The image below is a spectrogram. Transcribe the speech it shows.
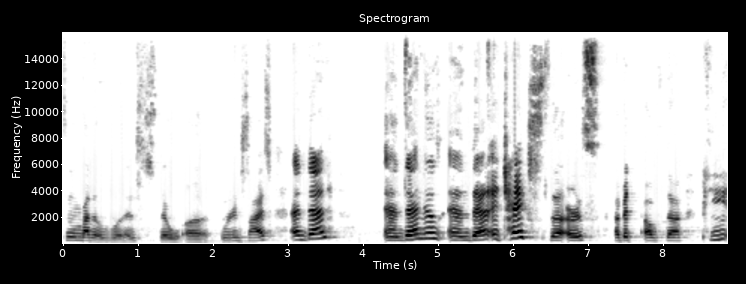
formed by the the uh, ring size, and then and then and then it takes the Earth a bit of the P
